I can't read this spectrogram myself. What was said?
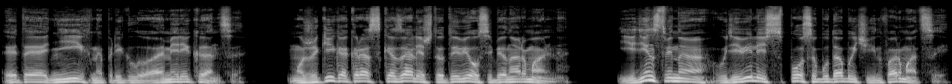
Это не их напрягло, а американца. Мужики как раз сказали, что ты вел себя нормально. Единственное, удивились способу добычи информации.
